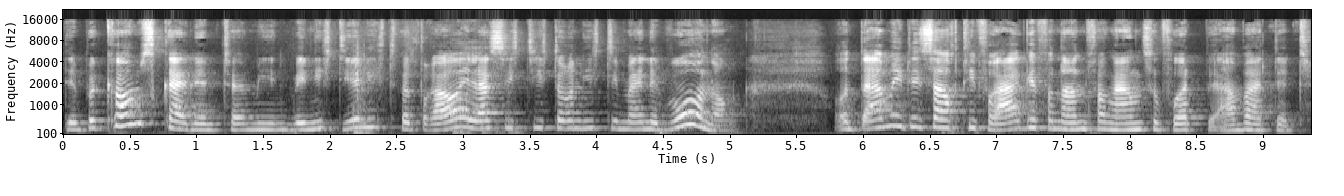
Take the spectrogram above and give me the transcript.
Du bekommst keinen Termin. Wenn ich dir nicht vertraue, lasse ich dich doch nicht in meine Wohnung. Und damit ist auch die Frage von Anfang an sofort bearbeitet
